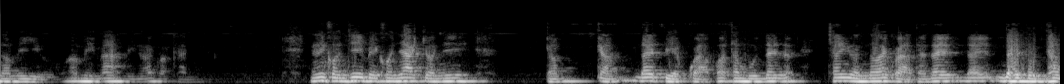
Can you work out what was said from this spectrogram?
เรามีอยู่ว่ามีมากมีน้อยกว่ากันงั้นคนที่เป็นคนยากจนนี่กับกับได้เปรียบกว่า เพราะทำบุญได้ใช้เงินน้อยกว่า แต่ได้ได้ได้บุญเท่า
